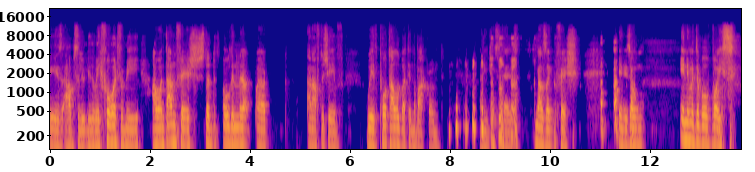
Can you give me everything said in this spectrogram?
is absolutely the way forward for me. I want Dan Fish stood holding a, uh, an aftershave with Port Talbot in the background, and he just says "Smells like fish" in his own inimitable voice.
